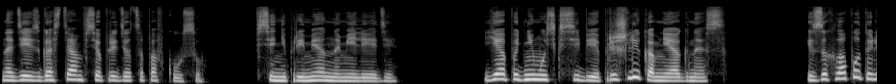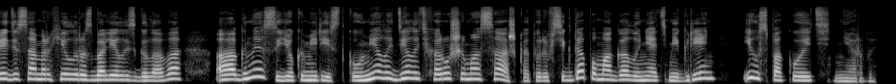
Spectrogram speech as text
«Надеюсь, гостям все придется по вкусу». «Все непременно, миледи». Я поднимусь к себе. Пришли ко мне, Агнес». Из-за хлопот у леди Саммерхилл разболелась голова, а Агнес, ее камеристка, умела делать хороший массаж, который всегда помогал унять мигрень и успокоить нервы.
